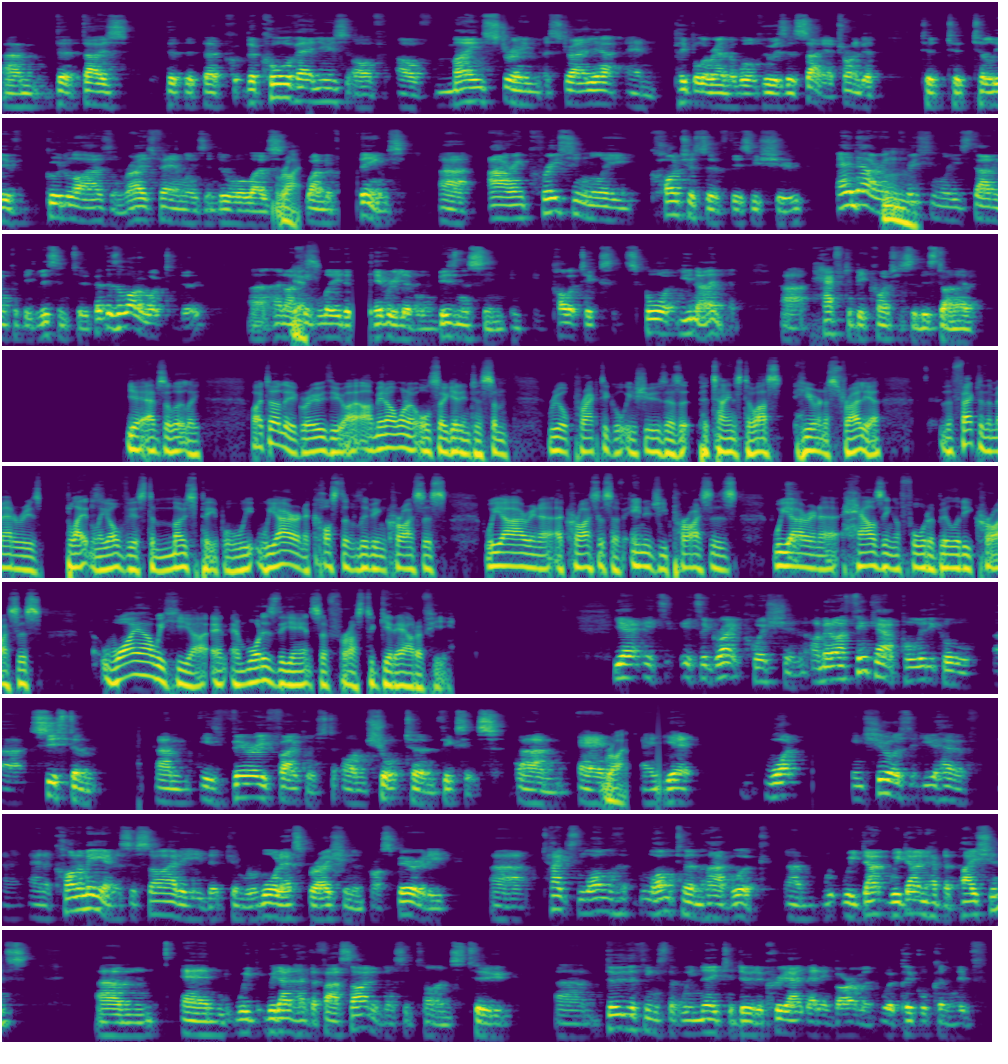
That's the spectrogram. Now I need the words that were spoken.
um, that those the, the, the, core values of, of mainstream Australia and people around the world who, as I say, are trying to, to, to, to live good lives and raise families and do all those right. wonderful things uh, are increasingly conscious of this issue and are mm. increasingly starting to be listened to. But there's a lot of work to do. Uh, and I yes. think leaders at every level in business, in, in, in politics, in sport, you name it, uh, have to be conscious of this dynamic. Yeah, absolutely. I totally agree with you. I, I, mean, I want to also get into some real practical issues as it pertains to us here in Australia. The fact of the matter is blatantly obvious to most people. We, we are in a cost of living crisis. We are in a, a crisis of energy prices. We are in a housing affordability crisis. Why are we here? And, and what is the answer for us to get out of here? Yeah, it's it's a great question. I mean, I think our political uh, system um, is very focused on short term fixes, um, and right. and yet what ensures that you have an economy and a society that can reward aspiration and prosperity uh, takes long long term hard work. Um, we, we, don't we don't have the patience, um, and we we don't have the farsightedness at times to um, do the things that we need to do to create that environment where people can live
